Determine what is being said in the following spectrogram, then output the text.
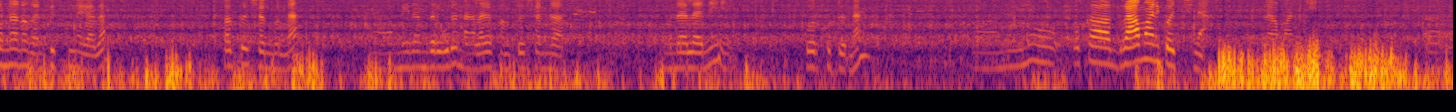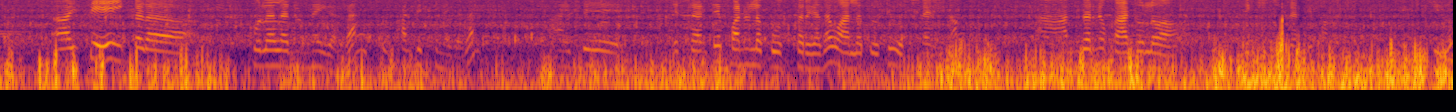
ఉన్నానో కనిపిస్తున్నాయి కదా. సంతోషంగా ఉన్నా మీరందరూ కూడా నాలాగా సంతోషంగా ఉండాలని కోరుకుంటున్నా. నేను ఒక గ్రామానికి వచ్చిన గ్రామానికి. అయితే ఇక్కడ పొలాలన్నీ ఉన్నాయి కదా సో కనిపిస్తున్నాయి కదా. అయితే ఎట్లా అంటే పనులకు వస్తారు కదా వాళ్ళతోటి వచ్చిన నేను. అందరిని ఒక ఆటోలో ఎక్కించారండి ఎక్కించారు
